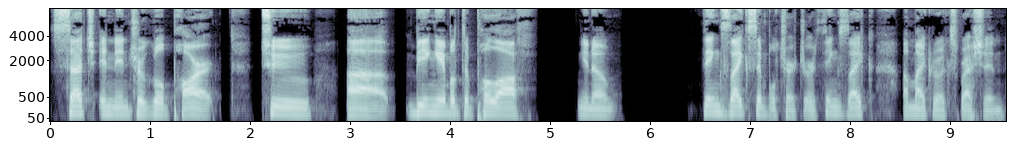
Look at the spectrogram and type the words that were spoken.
such an integral part to uh being able to pull off, you know, things like simple church or things like a micro expression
